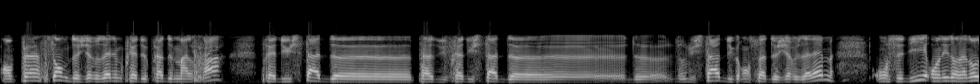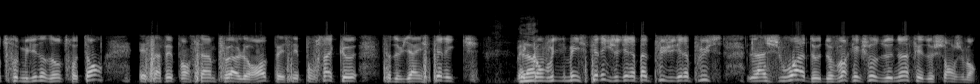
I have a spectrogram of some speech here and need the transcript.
en plein centre de Jérusalem, près de, près de Malcha, près du stade, euh, près, du, près du stade, euh, de, du stade, du grand stade de Jérusalem, on se dit, on est dans un autre milieu, dans un autre temps, et ça fait penser un peu à l'Europe, et c'est pour ça que ça devient hystérique. Mais Alors, quand vous dites mais hystérique, je dirais pas de plus, je dirais plus la joie de, de voir quelque chose de neuf et de changement.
